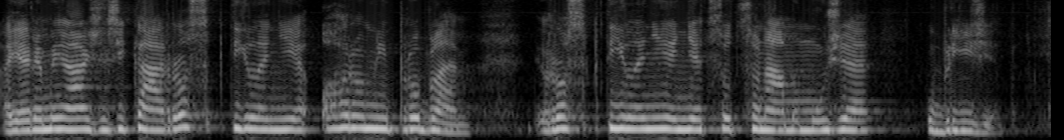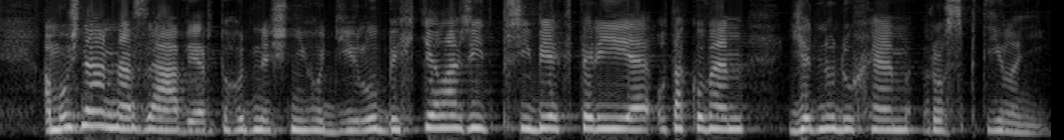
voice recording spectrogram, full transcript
A Jeremiáš říká, rozptýlení je ohromný problém. Rozptýlení je něco, co nám může ublížit. A možná na závěr toho dnešního dílu bych chtěla říct příběh, který je o takovém jednoduchém rozptýlení.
